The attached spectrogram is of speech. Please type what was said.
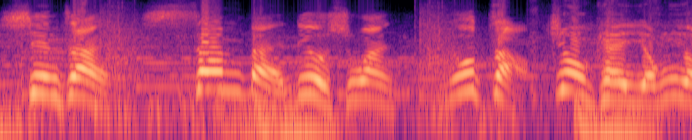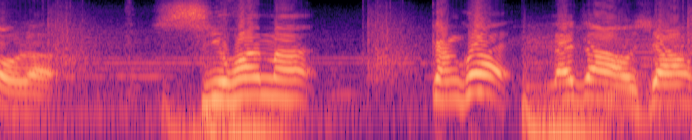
现在三百六十万有找就可以拥有了。喜欢吗？赶快来找老肖。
